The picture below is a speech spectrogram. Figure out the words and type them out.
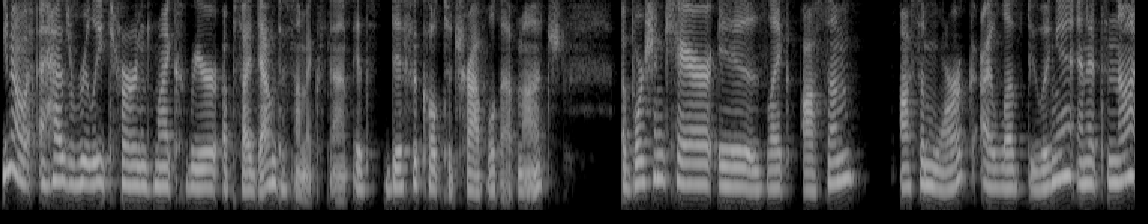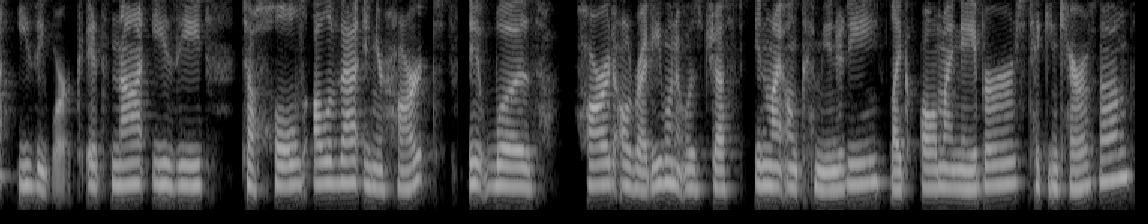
you know, it has really turned my career upside down to some extent. It's difficult to travel that much. Abortion care is like awesome, awesome work. I love doing it. And it's not easy work. It's not easy to hold all of that in your heart. It was hard already when it was just in my own community, like all my neighbors taking care of them.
